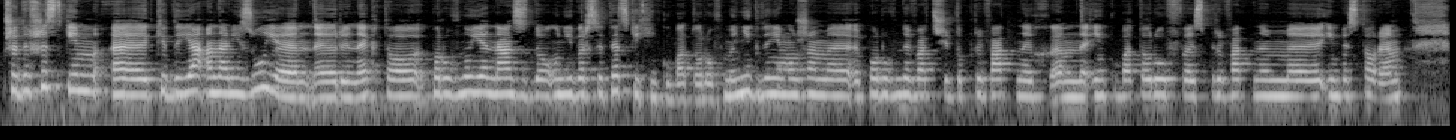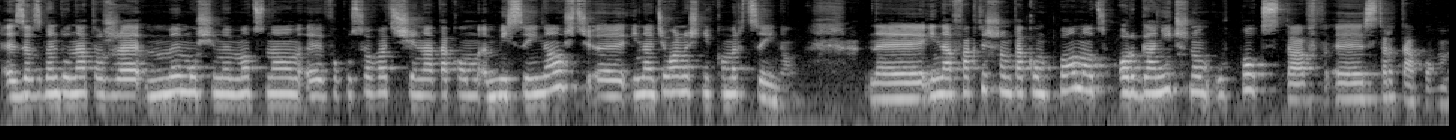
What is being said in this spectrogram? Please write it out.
Przede wszystkim, e, kiedy ja analizuję e, rynek, to porównuję nas do uniwersyteckich inkubatorów. My nigdy nie możemy porównywać się do prywatnych inkubatorów z prywatnym e, inwestorem, ze względu na to, że my musimy mocno fokusować się na taką misyjność i na działalność niekomercyjną i na faktyczną taką pomoc organiczną u podstaw startupom.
